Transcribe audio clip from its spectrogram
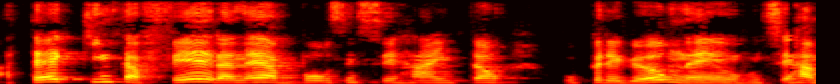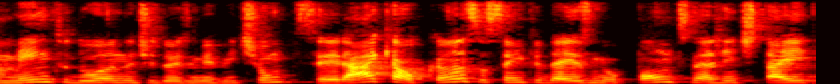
até quinta-feira, né? A Bolsa encerrar, então, o pregão, né? O encerramento do ano de 2021. Será que alcança os 110 mil pontos? Né? A gente está aí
